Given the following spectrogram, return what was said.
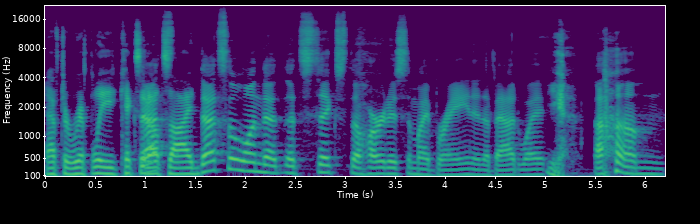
after Ripley kicks it outside. That's the one that that sticks the hardest in my brain in a bad way. yeah. Um,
